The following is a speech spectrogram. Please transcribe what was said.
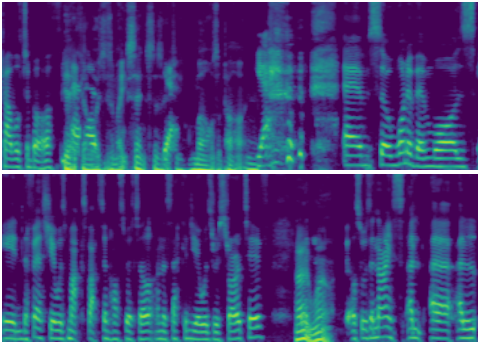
travel to both. Yeah, 'cause otherwise it um, doesn't make sense, does it? yeah. If you're miles apart. Yeah. Yeah. um, so one of them was in the first year was Max Faxon Hospital, and the second year was restorative. Oh um, wow. hospital. So it was a nice, a, a, a,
